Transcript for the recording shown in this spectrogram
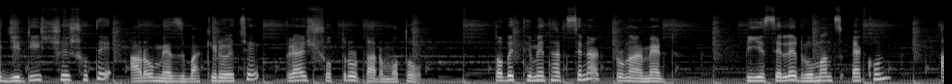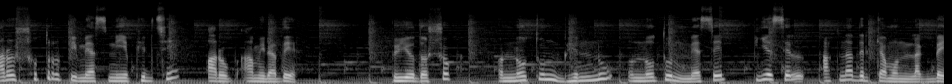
ইজিটি শেষ হতে আরও ম্যাচ বাকি রয়েছে প্রায় সতেরোটার মতো। তবে থেমে থাকছে না টুর্নামেন্ট। পিএসএল এর রোমান্স এখন আরও সতেরোটি ম্যাচ নিয়ে ফিরছে আরব আমিরাতে প্রিয় দর্শক, নতুন ভেন্যু, নতুন ম্যাচে পিএসএল আপনাদের কেমন লাগবে?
